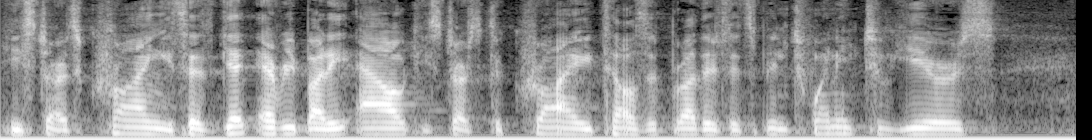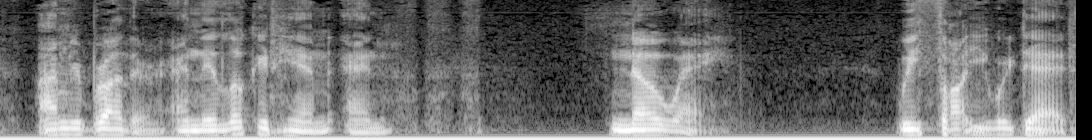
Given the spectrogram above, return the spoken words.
He starts crying. He says, Get everybody out. He starts to cry. He tells his brothers, It's been 22 years. I'm your brother. And they look at him and, No way. We thought you were dead.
